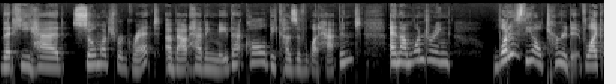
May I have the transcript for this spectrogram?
That he had so much regret about having made that call because of what happened. And I'm wondering, what is the alternative? Like,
